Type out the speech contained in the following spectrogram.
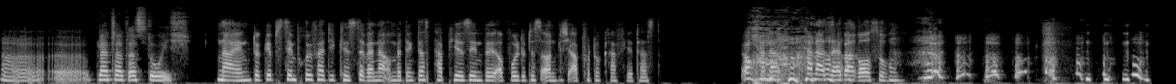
äh, äh, blätter das durch. Nein, du gibst dem Prüfer die Kiste, wenn er unbedingt das Papier sehen will, obwohl du das ordentlich abfotografiert hast. Oh. Kann, er, kann er selber raussuchen.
